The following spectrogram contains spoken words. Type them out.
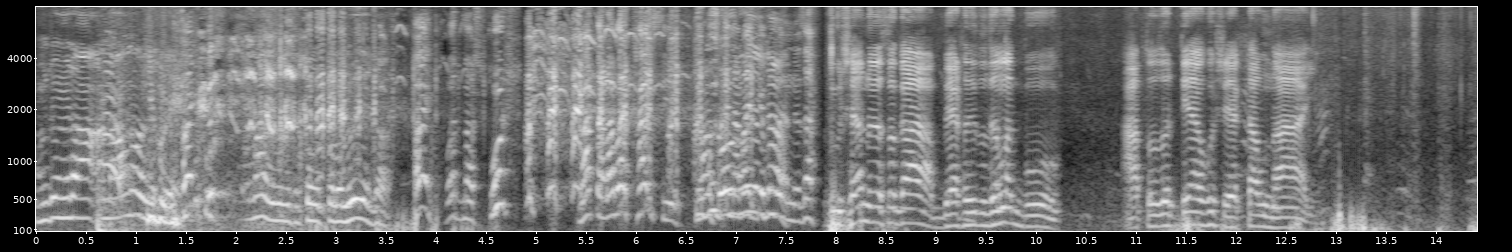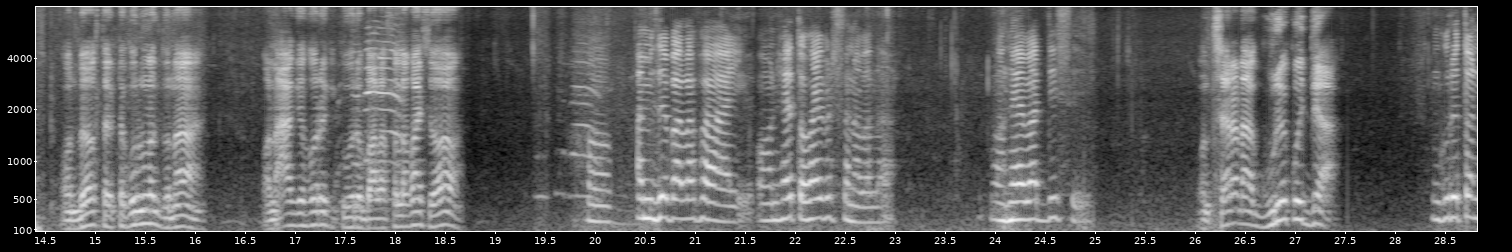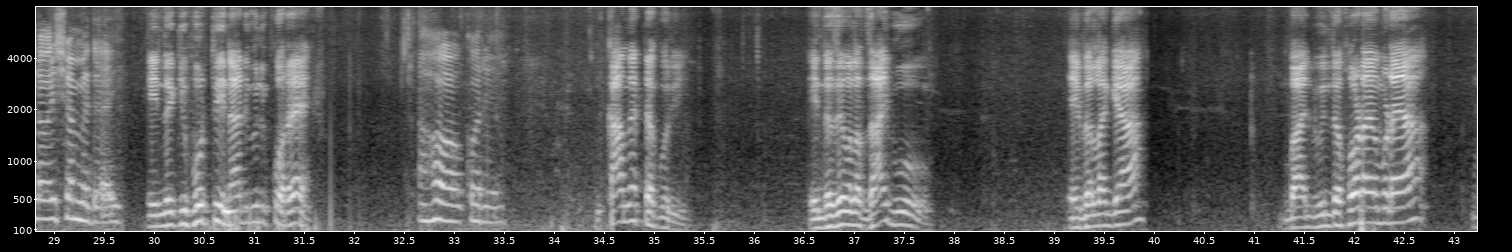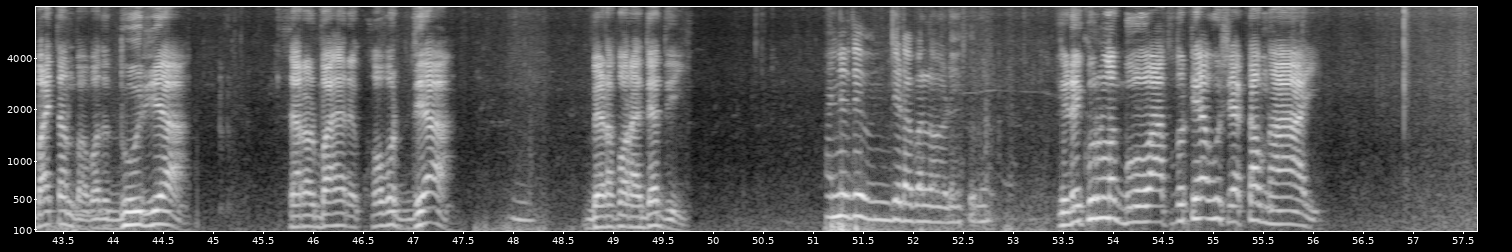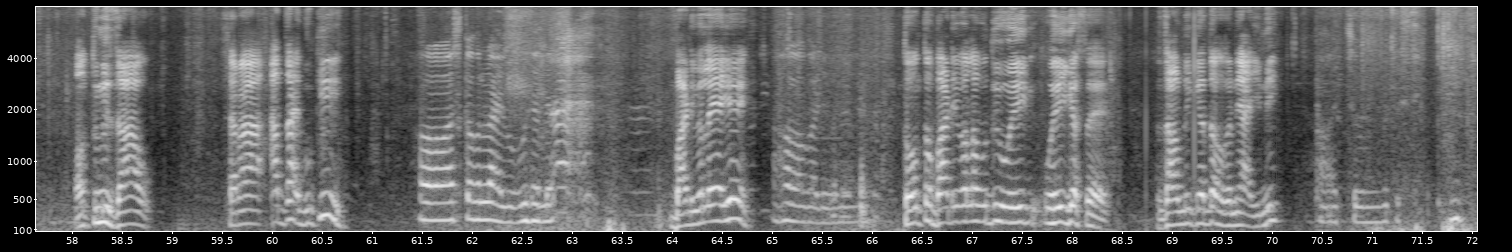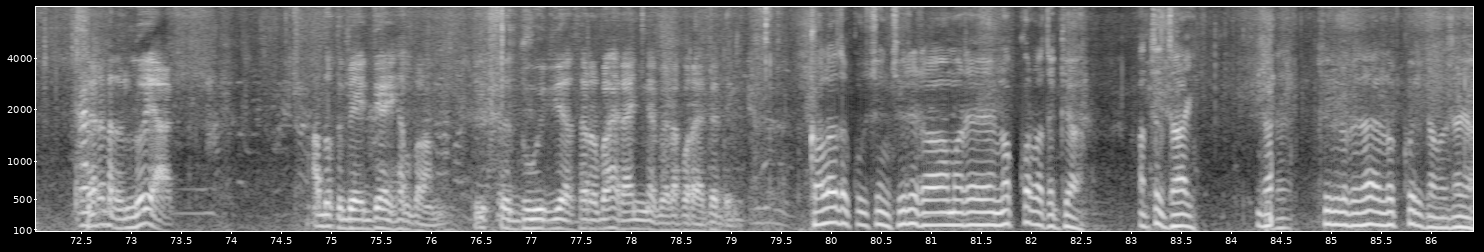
আমি তো এটা নাম আমার তোর তোর লয়ে যা হাই বদমাস ফুট মাথাটা আবার খাইছে। তুই বুঝতে না ভাই কে বললাম না যা। তুমি সেন হয়েছ গা ব্যবসা দিতে দেন লাগবো। আর তো যে টিয়া খুশি একটাও নাই। অন ব্যবস্থা একটা করুন লাগতো না। অন আগে পরে কি করে বালা সালা পাইছ? আমি যে বালা পাই অন হে তো ভাই পারছে না বালা। অন হে বাদ দিছে। অন ছেড়াটা ঘুরে কই দেয়া? ঘুরে তন্ডা বাড়ির সামনে দেয়। এই নাকি ফুর্তি নাড়িগুলি করে? হ করে। কাম একটা করি। এই যে বেলা যাইবো এই বেলা গিয়া বাইল বুলতে ফড়ায় মড়ায়া বাইতান বাবা দৌড়িয়া স্যারার বাহিরে খবর দেয়া বেড়া পড়ায় দেয়া দিই। আইনের দেখুন যেটা বালা অর্ডার করুন। এটাই করুন লাগবো এত তো টিয়া বসে একটাও নাই। ও তুমি যাও। সারা আর যাইবো কি? হ আজকে ভালো আইব বুঝলে। বাড়ি বেলায় আইয়ে? হ বাড়ি বাড়ি তখন তো বাড়িওয়ালা বুদ্ধি ওই ওই গেছে। যাওনি কে দেখো আইনি? আচ্ছা আমি বুঝেছি স্যারটা লই আগ আদত বে দেয় হেলবাম ঠিকছে দুই দিয়া স্যার বাহির আইন না বেড়া পড়ায় দে দেই। কালা তো কইছেন ছিঁড়েরা আমারে নক করবা তো গিয়া। আচ্ছা যাই। চিড়ি লোকে যাই লোক করি যাবা যাইয়া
